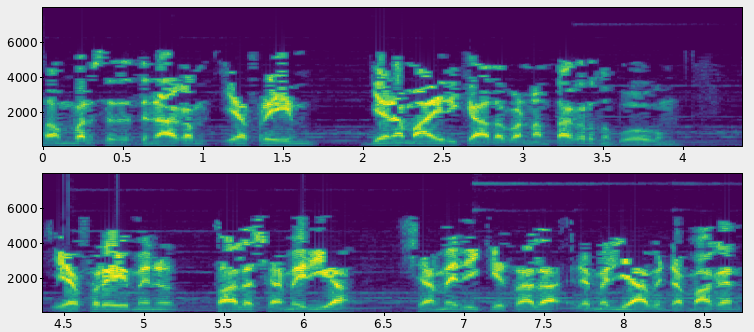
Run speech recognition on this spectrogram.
സംവത്സരത്തിനകം എഫ്രൈം ജനമായിരിക്കാതെ വണ്ണം തകർന്നു പോകും എഫ്രൈമിനു തല ശമരിയ ശമരിക്ക് തല രമല്യാവിന്റെ മകൻ.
